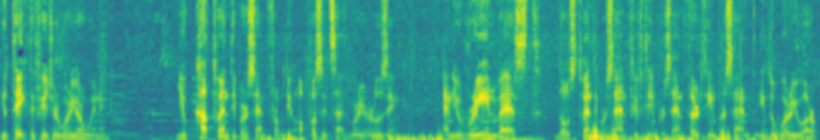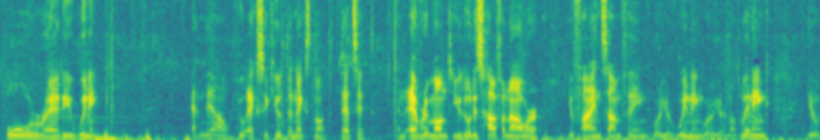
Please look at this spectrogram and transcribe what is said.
you take the future where you're winning, you cut 20% from the opposite side where you're losing, and you reinvest those 20%, 15%, 13% into where you are already winning. And now you execute the next month. That's it. And every month you do this half an hour, you find something where you're winning, where you're not winning. You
